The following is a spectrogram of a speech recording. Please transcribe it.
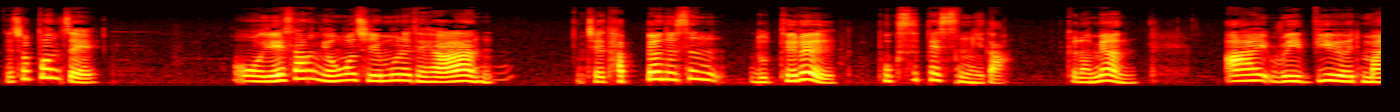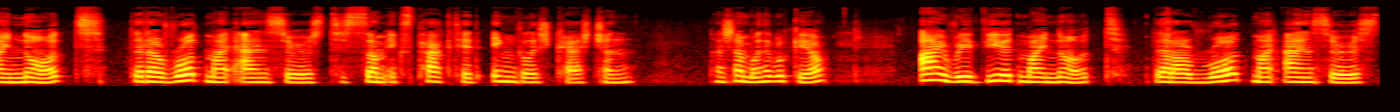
네, 첫 번째, 어, 예상 영어 질문에 대한 제 답변을 쓴 노트를 복습했습니다. 그러면 I reviewed my notes that I wrote my answers to some expected English question. 다시 한번 해볼게요. I reviewed my note that I wrote my answers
